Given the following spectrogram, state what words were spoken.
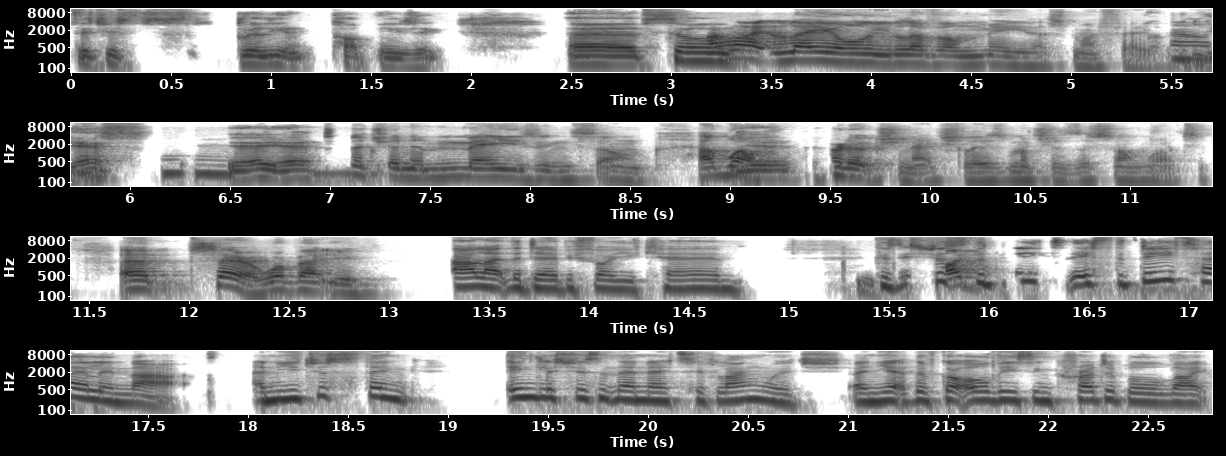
they're just brilliant pop music. Uh, so I like "Lay All Your Love on Me." That's my favorite. Oh, yes, mm-hmm. yeah, yeah. Such an amazing song. And well, yeah. the production actually, as much as the songwriting. Uh, Sarah, what about you? I like "The Day Before You Came" because it's just I, the it's the detail in that, and you just think English isn't their native language, and yet they've got all these incredible, like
